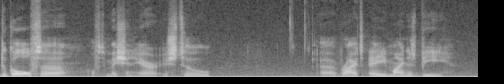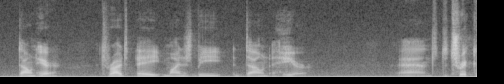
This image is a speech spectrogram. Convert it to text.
the goal of the of the mission here is to uh, write a minus b down here to write a minus b down here. And the trick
